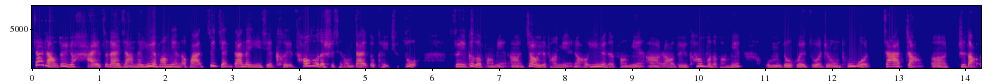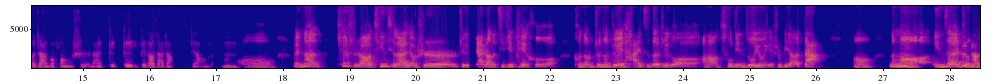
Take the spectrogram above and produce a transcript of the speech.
家长对于孩子来讲，在音乐方面的话，最简单的一些可以操作的事情，我们家里都可以去做。所以各个方面啊，教育的方面，然后音乐的方面啊，然后对于康复的方面，我们都会做这种通过家长呃指导的这样一个方式来给给给到家长这样的。嗯，哦，哎，那确实啊，听起来就是这个家长的积极配合，可能真的对孩子的这个啊促进作用也是比较大。嗯，那么您在整个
